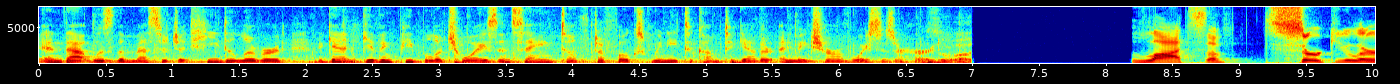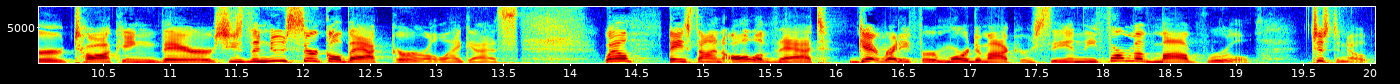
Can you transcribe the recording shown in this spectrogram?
and that was the message that he delivered. Again, giving people a choice and saying to, to folks, we need to come together and make sure our voices are heard. Uh, Lots of circular talking there. She's the new circle back girl, I guess. Well, based on all of that, get ready for more democracy in the form of mob rule. Just a note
